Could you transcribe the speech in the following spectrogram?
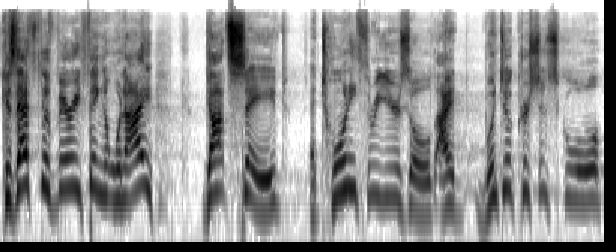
Because that's the very thing when I got saved at 23 years old, I went to a Christian school.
